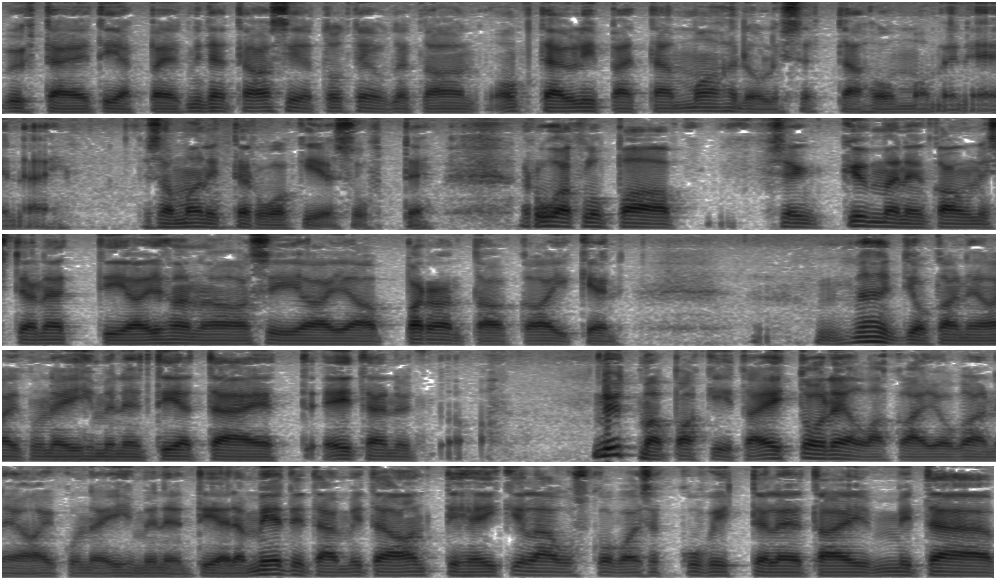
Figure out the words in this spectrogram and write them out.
yhtään eteenpäin, että miten tämä asia toteutetaan, onko tämä ylipäätään mahdollista, että tämä homma menee näin. Ja sama niiden ruokien suhteen. Ruoat lupaa sen kymmenen kaunista ja nättiä ja ihanaa asiaa ja parantaa kaiken. Nyt jokainen aikuinen ihminen tietää, että ei tämä nyt nyt mä pakita, ei todellakaan jokainen aikuinen ihminen tiedä. Mietitään, mitä Antti Heikkilä uskovaiset kuvittelee tai mitä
